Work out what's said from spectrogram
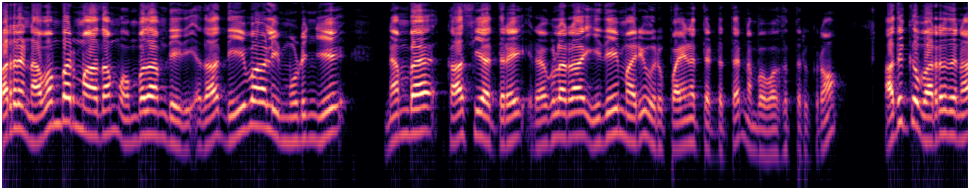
வர்ற நவம்பர் மாதம் ஒன்பதாம் தேதி அதாவது தீபாவளி முடிஞ்சு நம்ம காசி யாத்திரை ரெகுலராக இதே மாதிரி ஒரு பயணத்திட்டத்தை நம்ம வகுத்துருக்குறோம். அதுக்கு வர்றதுனா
